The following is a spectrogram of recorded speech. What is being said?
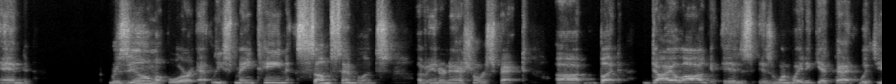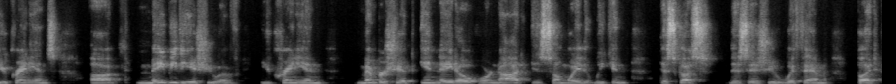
and resume or at least maintain some semblance of international respect. Uh, but dialogue is is one way to get that with the Ukrainians. Uh, maybe the issue of Ukrainian membership in NATO or not is some way that we can discuss this issue with them. But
